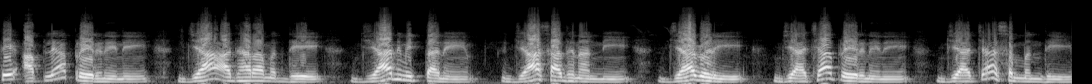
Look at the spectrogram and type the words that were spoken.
ते आपल्या प्रेरणेने ज्या आधारामध्ये ज्या निमित्ताने ज्या साधनांनी ज्यावेळी ज्याच्या प्रेरणेने ज्याच्या संबंधी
